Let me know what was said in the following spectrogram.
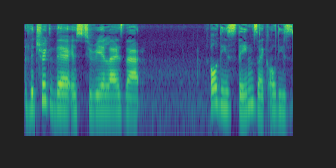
the trick there is to realize that all these things like all these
